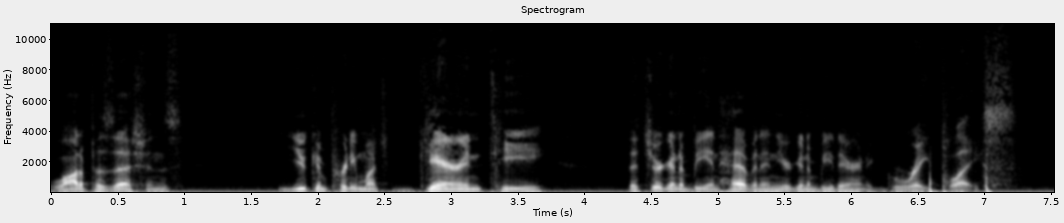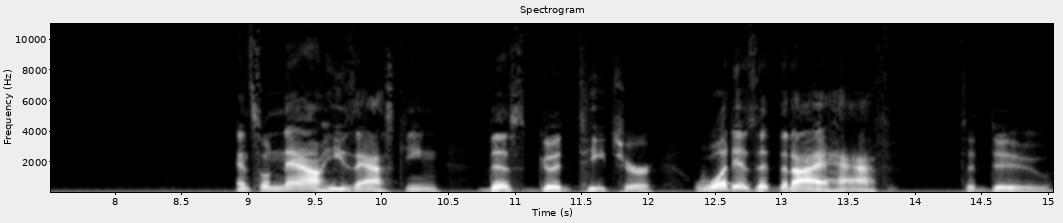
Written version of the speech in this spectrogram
a lot of possessions, you can pretty much guarantee that you're going to be in heaven and you're going to be there in a great place. And so now he's asking this good teacher, what is it that I have to do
